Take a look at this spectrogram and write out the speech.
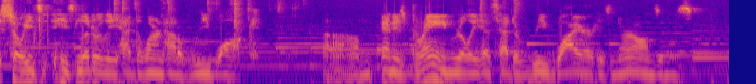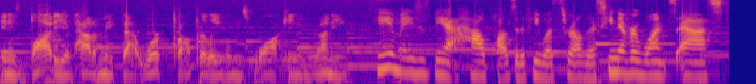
so he's he's literally had to learn how to re-walk. Um, and his brain really has had to rewire his neurons in his in his body of how to make that work properly when he's walking and running. He amazes me at how positive he was through all this. He never once asked,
